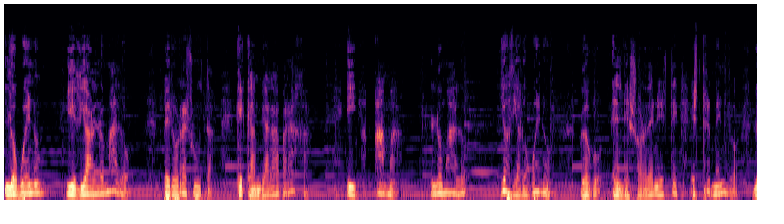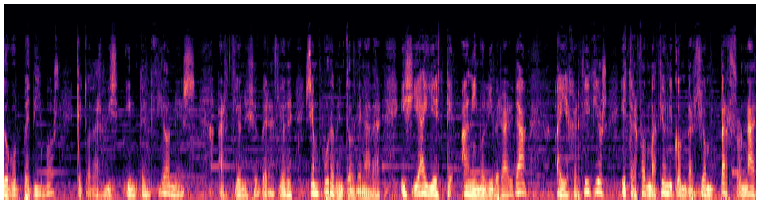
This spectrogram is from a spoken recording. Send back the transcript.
lo bueno y odiar lo malo, pero resulta que cambia la baraja y ama lo malo y odia lo bueno. Luego el desorden este es tremendo. Luego pedimos que todas mis intenciones, acciones y operaciones sean puramente ordenadas. Y si hay este ánimo y liberalidad, hay ejercicios y transformación y conversión personal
